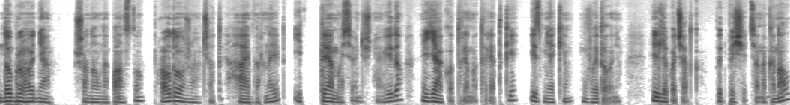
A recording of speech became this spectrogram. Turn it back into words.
Доброго дня, шановне панство. Продовжуємо чати Hibernate і тема сьогоднішнього відео як отримати рядки із м'яким видаленням. І для початку підпишіться на канал,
